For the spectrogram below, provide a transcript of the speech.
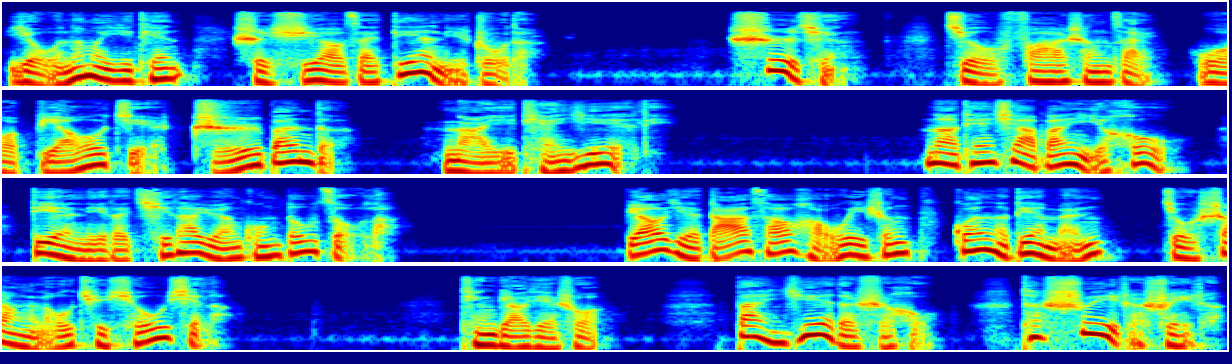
有那么一天是需要在店里住的，事情就发生在我表姐值班的那一天夜里。那天下班以后，店里的其他员工都走了，表姐打扫好卫生，关了店门，就上楼去休息了。听表姐说，半夜的时候，她睡着睡着，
